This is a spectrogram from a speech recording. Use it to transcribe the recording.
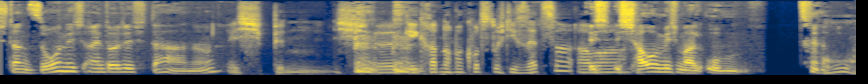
Stand so nicht eindeutig da, ne? Ich bin, ich äh, gehe gerade noch mal kurz durch die Sätze, aber Ich, ich schaue mich mal um. oh,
